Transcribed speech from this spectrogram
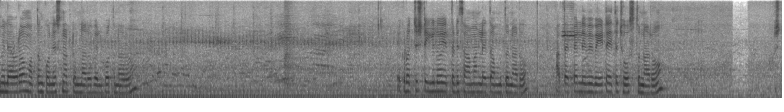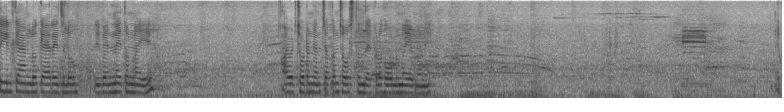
వీళ్ళెవరో మొత్తం కొనేసినట్టున్నారు వెళ్ళిపోతున్నారు. ఇక్కడ వచ్చి స్టీలు ఇత్తడి సామాన్లు అయితే అమ్ముతున్నారు. ఆ తెప్పెళ్ళు ఇవి వెయిట్ అయితే చూస్తున్నారు. స్టీల్ క్యాన్లు క్యారేజ్లు ఇవన్నీ అయితే ఉన్నాయి. ఆవిడ చూడండి ఎంత చక్కని చూస్తుంది ఎక్కడ హోల్ ఉన్నాయో అని.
